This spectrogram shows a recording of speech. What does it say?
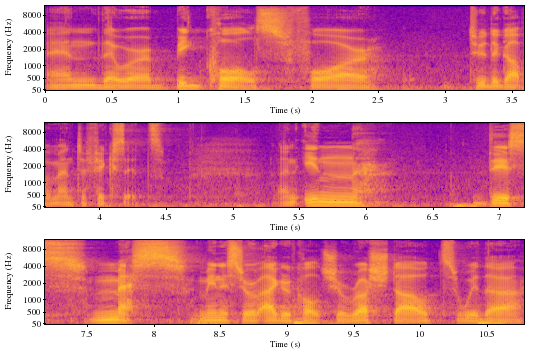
And there were big calls for, to the government to fix it. And in this mess, Minister of Agriculture rushed out with a,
